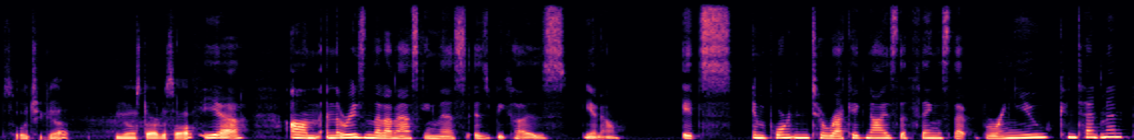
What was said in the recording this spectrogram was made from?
So what you got? You gonna start us off? Yeah. Um, and the reason that I'm asking this is because, you know, it's important to recognize the things that bring you contentment.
